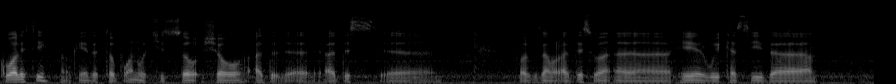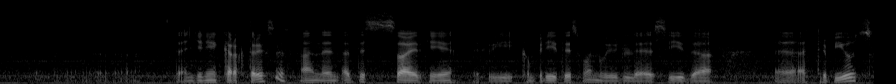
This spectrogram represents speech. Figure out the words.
quality okay the top one which is so show at the, uh, at this uh, for example at this one uh, here we can see the the engineering characteristics. And then at this side here if we complete this one we will uh, see the uh, attributes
